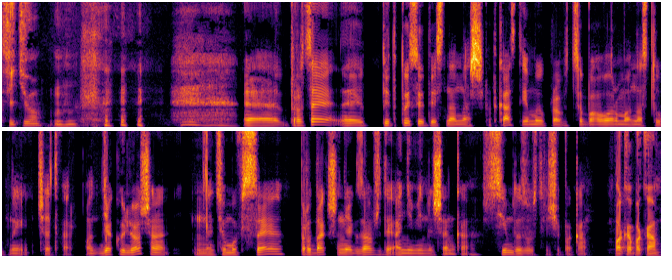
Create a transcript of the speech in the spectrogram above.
Сітіо? Угу. Про це е, підписуйтесь на наш подкаст, і ми про це поговоримо наступний четвер. От дякую, Льоша. На цьому все. Продакшн, як завжди, Аня Вінниченка. Всім до зустрічі. Пока. Пока-пока.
